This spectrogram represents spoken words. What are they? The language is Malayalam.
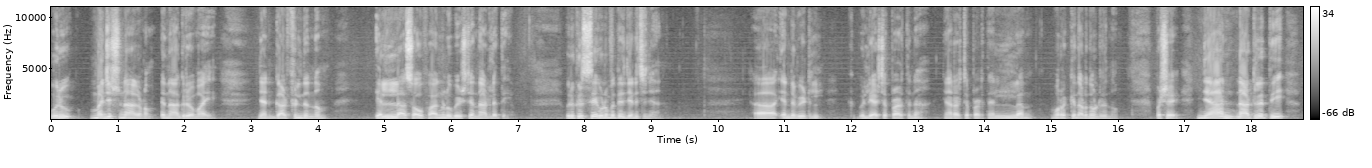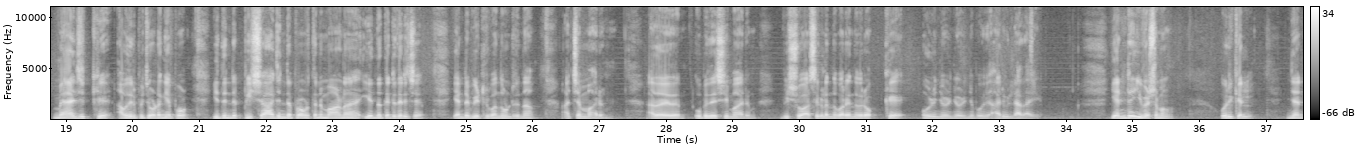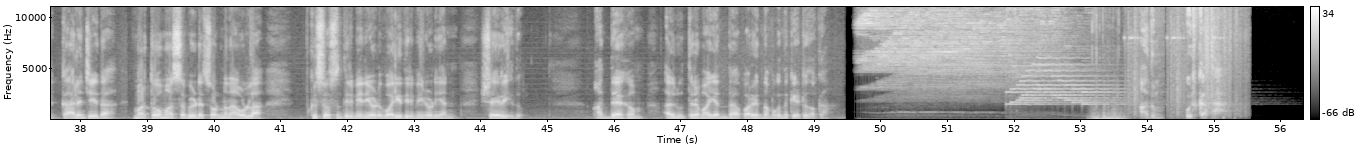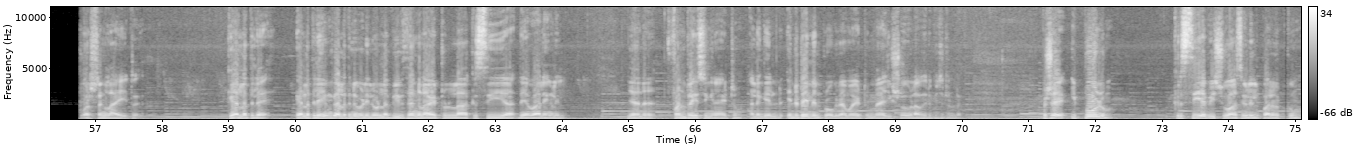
ഒരു മജിഷ്യനാകണം എന്ന ആഗ്രഹമായി ഞാൻ ഗൾഫിൽ നിന്നും എല്ലാ സൗഭാഗ്യങ്ങളും ഉപേക്ഷിച്ച് നാട്ടിലെത്തി. ഒരു ക്രിസ്തീയ കുടുംബത്തിൽ ജനിച്ച ഞാൻ. എന്റെ വീട്ടിൽ വെള്ളിയാഴ്ച പ്രാർത്ഥന ഞായറാഴ്ച പ്രാർത്ഥന എല്ലാം മുറയ്ക്ക് നടന്നുകൊണ്ടിരുന്നു. പക്ഷേ ഞാൻ നാട്ടിലെത്തി മാജിക്ക് അവതരിപ്പിച്ചു തുടങ്ങിയപ്പോൾ ഇതിന്റെ പിശാജിന്റെ പ്രവർത്തനമാണ് എന്ന് തെറ്റിദ്ധരിച്ച് എന്റെ വീട്ടിൽ വന്നുകൊണ്ടിരുന്ന അച്ഛന്മാരും അതായത് ഉപദേശിമാരും വിശ്വാസികളെന്ന് പറയുന്നവരൊക്കെ ഒഴിഞ്ഞൊഴിഞ്ഞൊഴിഞ്ഞു പോയി ആരുമില്ലാതായി എന്റെ ഈ വിഷമം ഒരിക്കൽ ഞാൻ കാലം ചെയ്ത മർത്തോമ സഭയുടെ സ്വർണനാവുള്ള ക്രിസ്തോസൻ തിരുമേനിയോട് വലിയ തിരുമേനിയോട് ഞാൻ ഷെയർ ചെയ്തു. അദ്ദേഹം അതിനുത്തരമായി എന്താ പറയുന്നത് നമുക്കൊന്ന് കേട്ടു നോക്കാം. അതും ഒരു കഥ. വർഷങ്ങളായിട്ട് കേരളത്തിലെ കേരളത്തിലെയും കേരളത്തിന് വെളിയിലുള്ള വിവിധങ്ങളായിട്ടുള്ള ക്രിസ്തീയ ദേവാലയങ്ങളിൽ ഞാൻ ഫണ്ട് റേസിങ്ങിനായിട്ടും അല്ലെങ്കിൽ എന്റർടൈൻമെന്റ് പ്രോഗ്രാമായിട്ടും മാജിക് ഷോകൾ അവതരിപ്പിച്ചിട്ടുണ്ട്. പക്ഷേ ഇപ്പോഴും ക്രിസ്തീയ വിശ്വാസികളിൽ പലർക്കും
